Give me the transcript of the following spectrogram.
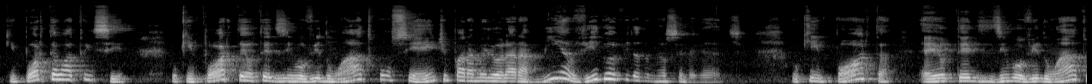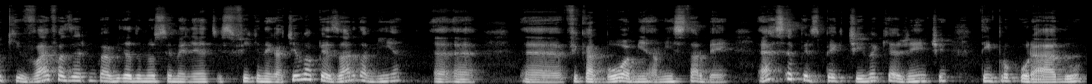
O que importa é o ato em si. O que importa é eu ter desenvolvido um ato consciente para melhorar a minha vida ou a vida do meu semelhante. O que importa é eu ter desenvolvido um ato que vai fazer com que a vida do meu semelhante fique negativa, apesar da minha é, é, é, ficar boa, a minha, a minha estar bem. Essa é a perspectiva que a gente tem procurado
